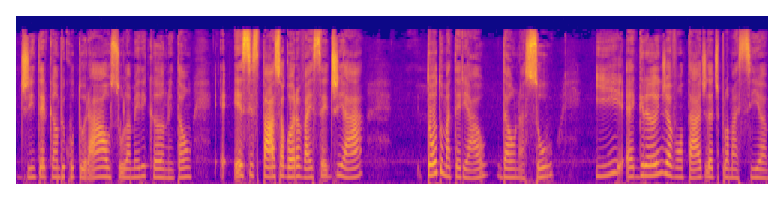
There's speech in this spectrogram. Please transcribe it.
de intercâmbio cultural sul-americano. Então, esse espaço agora vai sediar todo o material da Unasul e é grande a vontade da diplomacia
